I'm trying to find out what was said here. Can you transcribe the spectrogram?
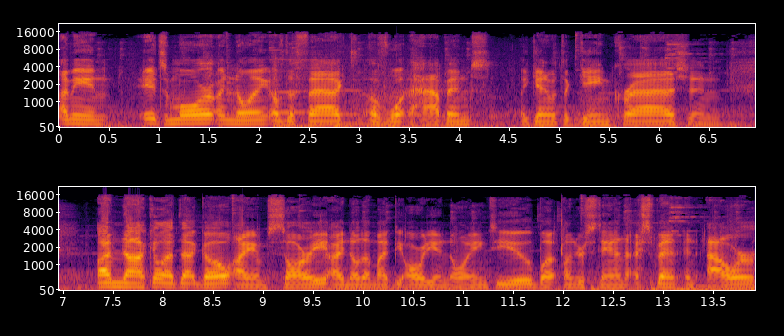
I mean, it's more annoying of the fact of what happened, again with the game crash, and I'm not gonna let that go, I am sorry, I know that might be already annoying to you, but understand that I spent an hour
